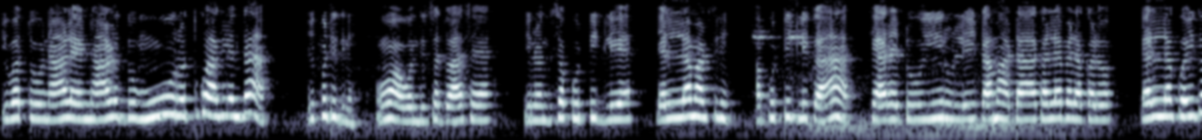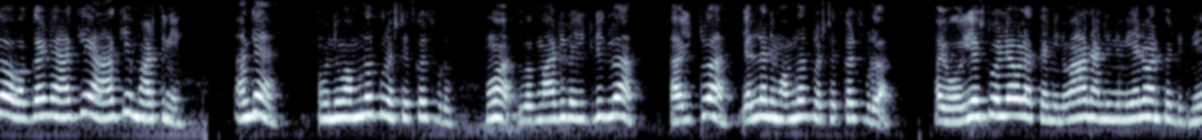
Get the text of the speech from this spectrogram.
ಇವತ್ತು ನಾಳೆ ನಾಳಿದ್ದು ಮೂರು ಹೊತ್ತಿಗೂ ಆಗಲಿ ಅಂತ ಇಟ್ಬಿಟ್ಟಿದ್ದೀನಿ. ಹ್ಞೂ ಒಂದು ದಿವಸ ದ್ವಾಸೆ, ಇನ್ನೊಂದು ದಿವಸ ಪುಟ್ಟಿಡ್ಲಿ ಎಲ್ಲ ಮಾಡ್ತೀನಿ. ಆ ಪುಟ್ಟಿಡ್ಲಿಗ ಕ್ಯಾರೆಟು, ಈರುಳ್ಳಿ, ಟಮಾಟ, ಕಡಲೆಬೇಳೆಕಾಳು ಎಲ್ಲ ಕೊಯ್ದು ಒಗ್ಗರಣೆ ಹಾಕಿ ಹಾಕಿ ಮಾಡ್ತೀನಿ. ಹಂಗೆ ನಿಮ್ಮ ಅಮ್ಮನವ್ರು ಕೂಡ ಅಷ್ಟು ಎತ್ತು ಕಳಿಸ್ಬಿಡು ಹ್ಞೂ, ಇವಾಗ ಮಾಡಿರೋ ಇಡ್ಲಿಗಳು, ಆ ಇಟ್ಟು ಎಲ್ಲ ನಿಮ್ಮ ಅಮ್ಮನವ್ರು ಕೂಡ ಅಷ್ಟು ಎತ್ತು ಕಳಿಸ್ಬಿಡು ಅಯ್ಯೋ, ಎಷ್ಟು ಒಳ್ಳೆಯವಳತ್ತೆ ನೀನು ನಾನು ನಿನ್ನ ಏನು ಅನ್ಕೊಂಡಿದ್ನಿ?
